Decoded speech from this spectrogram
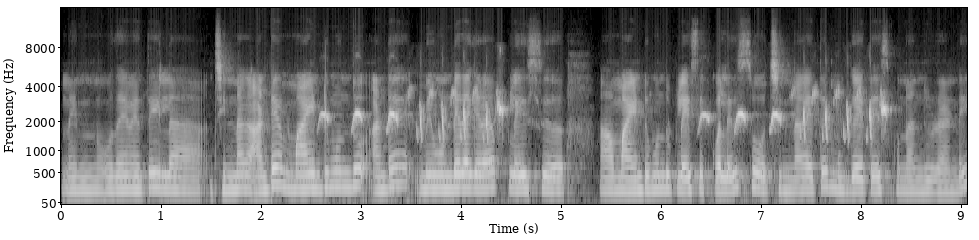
నేను ఉదయం అయితే ఇలా చిన్నగా అంటే మా ఇంటి ముందు అంటే మేము ఉండే దగ్గర ప్లేస్ మా ఇంటి ముందు ప్లేస్ ఎక్కువ లేదు. సో చిన్నగా అయితే ముగ్గు అయితే వేసుకున్నాను చూడండి.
